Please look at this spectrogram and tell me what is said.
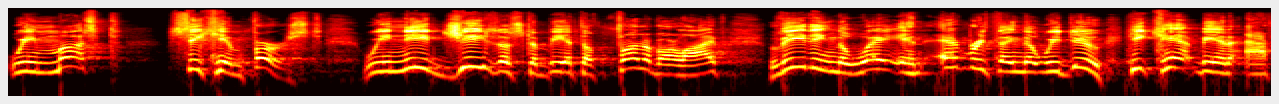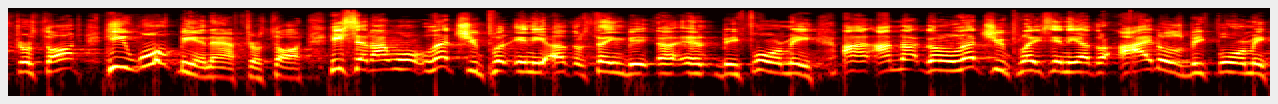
We must seek Him first. We need Jesus to be at the front of our life, leading the way in everything that we do. He can't be an afterthought. He won't be an afterthought. He said, I won't let you put any other thing be, uh, before me. I, am not going to let you place any other idols before me.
